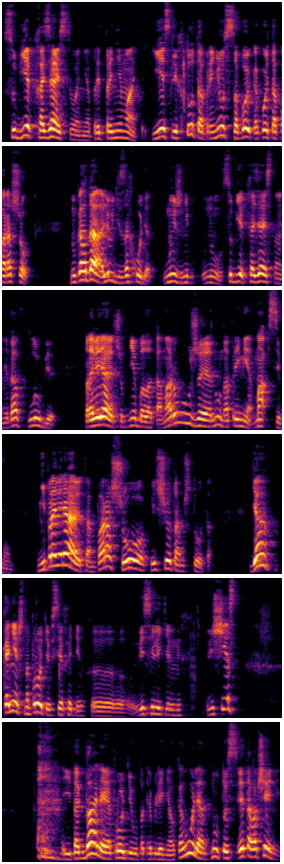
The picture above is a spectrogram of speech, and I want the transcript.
субъект хозяйствования, предприниматель, если кто-то принес с собой какой-то порошок? Ну, когда люди заходят, мы же не, ну, субъект хозяйствования, да, в клубе, проверяют, чтобы не было там оружия, ну, например, максимум. Не проверяют там порошок, еще там что-то. Я, конечно, против всех этих э, веселительных веществ и так далее, против употребления алкоголя. Ну, то есть это вообще,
